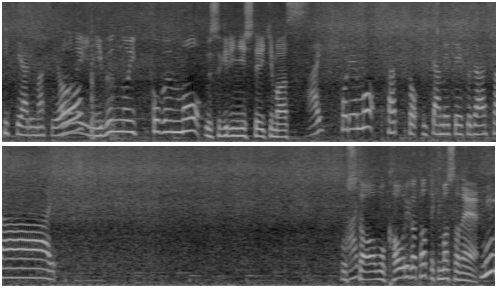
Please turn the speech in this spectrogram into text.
切ってありますよ。玉ねぎ2分の1個分も薄切りにしていきます。はい、これもさっと炒めてください。そして、あもう香りが立ってきましたね。ね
